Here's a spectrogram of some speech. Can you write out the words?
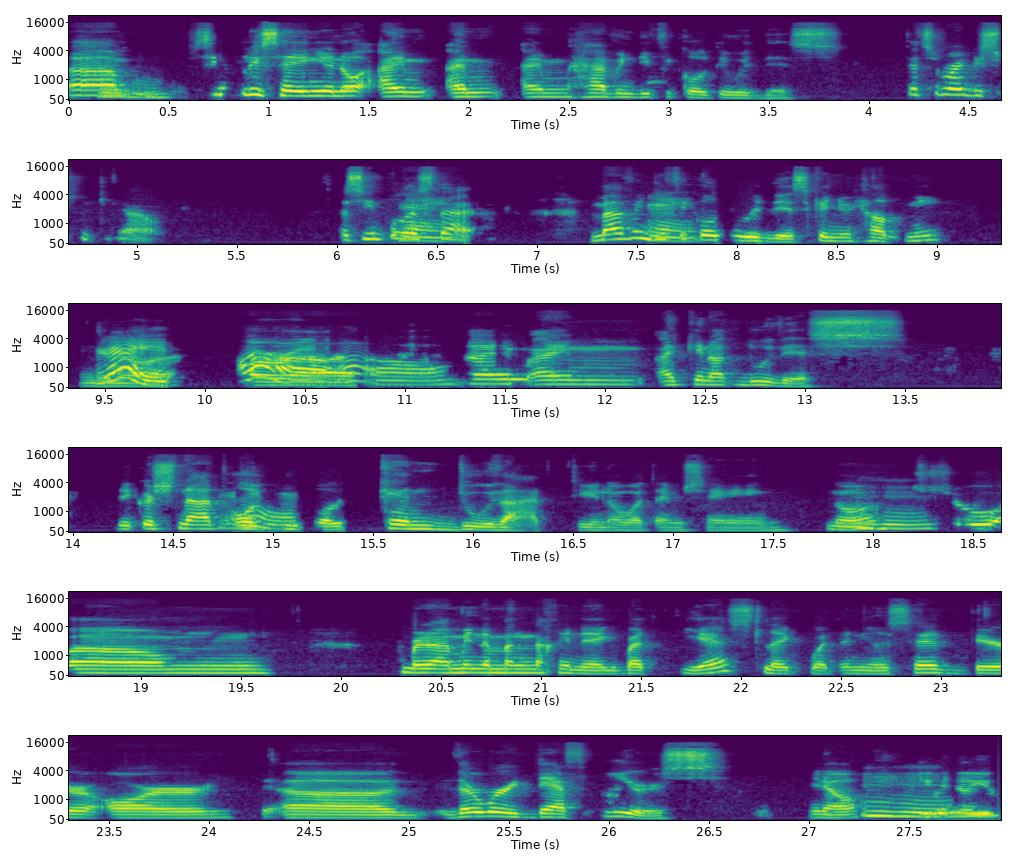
Um, Simply saying, you know, I'm I'm I'm having difficulty with this. That's already speaking out. As simple as that. I'm having Right. difficulty with this. Can you help me? Right. Or, Ah, uh. I'm I'm I cannot do this because not all people can do that. You know what I'm saying? No. Mhm. So um, marami namang nakinig, but yes, like what Anil said, there are uh, there were deaf ears. You know, even though you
